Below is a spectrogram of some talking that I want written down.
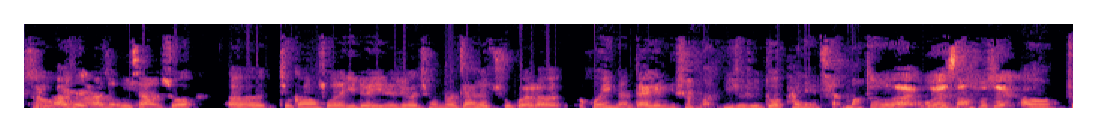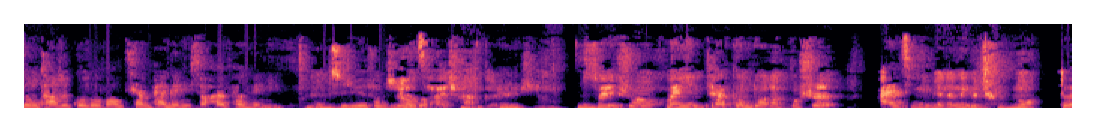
所以而且而且你想说，呃，就刚刚说的一对一的这个承诺，假设出轨了，婚姻能带给你什么？你就是多判点钱嘛。对，我也想说这个，嗯，就是他是过错方，钱判给你，小孩判给你，嗯其实约束只有。财产跟人身。所以说，婚姻它更多的不是爱情里面的那个承诺，对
